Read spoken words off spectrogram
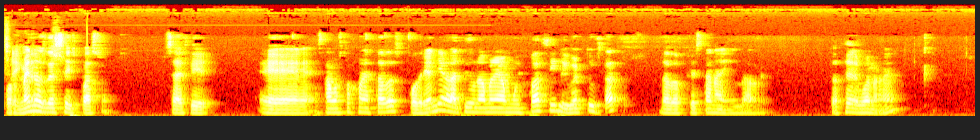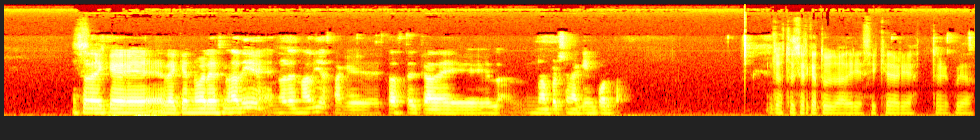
por menos de seis pasos, o sea, es decir, eh, estamos todos conectados, podrían llegar a ti de una manera muy fácil y ver tus datos, dados que están ahí en la red. Entonces, bueno, ¿eh? Eso de que, de que no eres nadie, no eres nadie hasta que estás cerca de la- una persona que importa. Yo estoy cerca tuyo, Adri, así que deberías tener cuidado.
